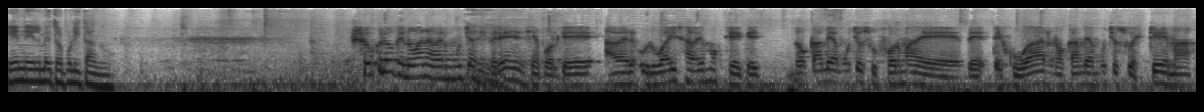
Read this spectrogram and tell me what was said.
en el Metropolitano? Yo creo que no van a haber muchas diferencias, porque, a ver, Uruguay sabemos que, que no cambia mucho su forma de, de, jugar, no cambia mucho su esquema,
